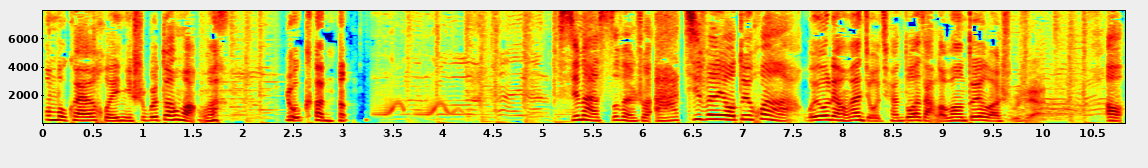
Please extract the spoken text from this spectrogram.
风不快回你是不是断网了？有可能。喜马死粉说啊，积分要兑换啊，我有两万九千多，咋了？忘兑了是不是？哦，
